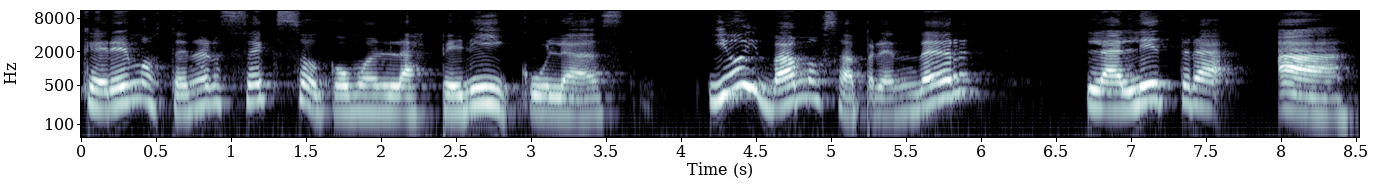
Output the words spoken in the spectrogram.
queremos tener sexo como en las películas. Y hoy vamos a aprender la letra A.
